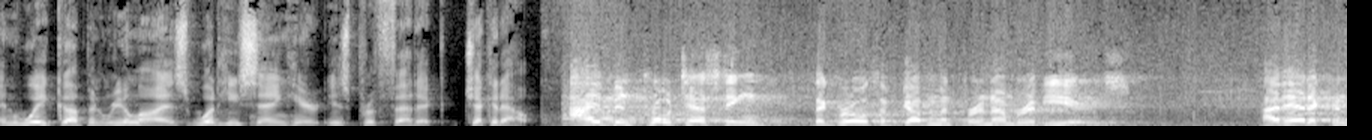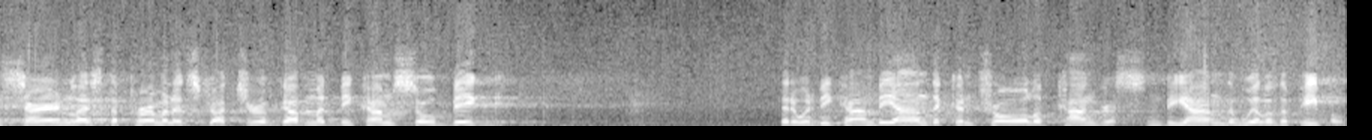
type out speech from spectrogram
and wake up and realize what he's saying here is prophetic. Check it out. I've been protesting the growth of government for a number of years. I've had a concern lest the permanent structure of government becomes so big that it would become beyond the control of Congress and beyond the will of the people.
